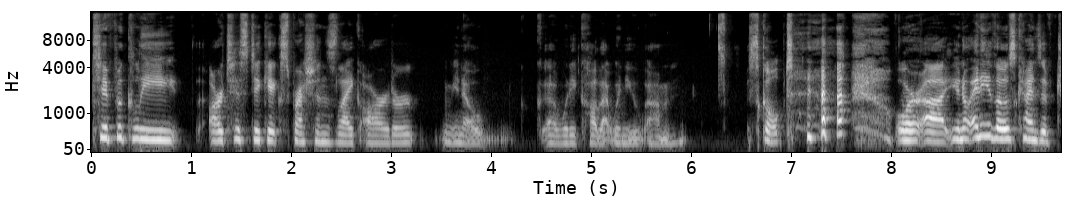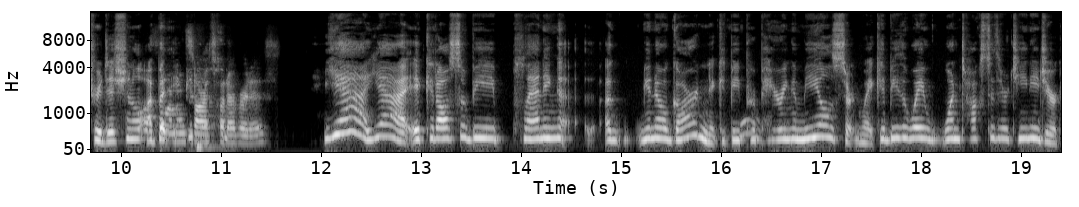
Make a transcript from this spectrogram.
typically artistic expressions like art or you know uh, what do you call that when you um, sculpt or uh, you know any of those kinds of traditional uh, but arts whatever it is yeah, yeah. It could also be planning a, a you know a garden. It could be preparing a meal a certain way. It could be the way one talks to their teenager.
